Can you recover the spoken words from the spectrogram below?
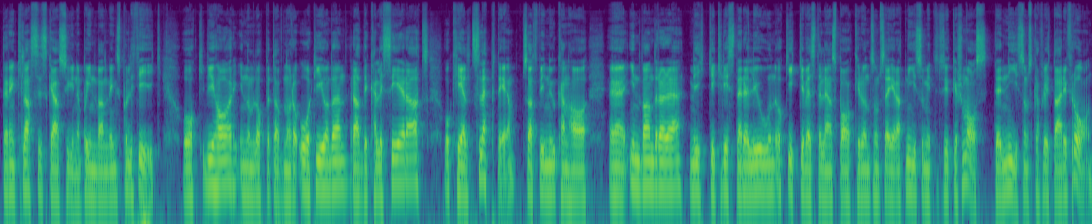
Det är den klassiska synen på invandringspolitik. Och vi har inom loppet av några årtionden radikaliserats och helt släppt det. Så att vi nu kan ha eh, invandrare med icke-kristen religion och icke-västerländsk bakgrund som säger att ni som inte tycker som oss, det är ni som ska flytta härifrån.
